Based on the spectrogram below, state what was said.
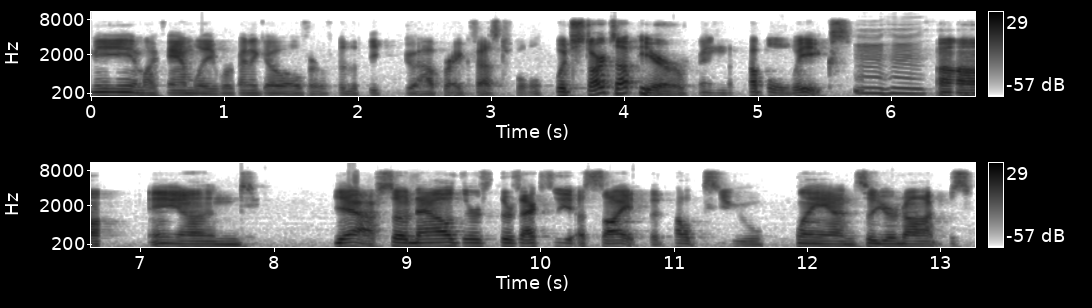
me and my family. We're going to go over for the Pikachu Outbreak Festival, which starts up here in a couple of weeks. Mm-hmm. Uh, and yeah, so now there's there's actually a site that helps you plan, so you're not just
